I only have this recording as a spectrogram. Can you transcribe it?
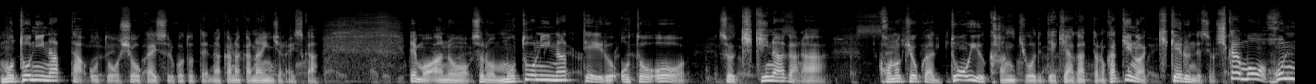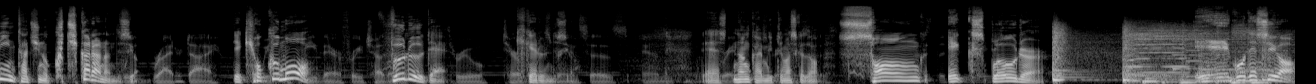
元になった音を紹介することってなかなかないんじゃないですか。でもあのその元になっている音をそれ聞きながらこの曲はどういう環境で出来上がったのかっていうのは聞けるんですよ。しかも本人たちの口からなんですよ。で曲もフルで聴けるんですよ。で何回も言ってますけど Song Exploder 英語ですよ。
